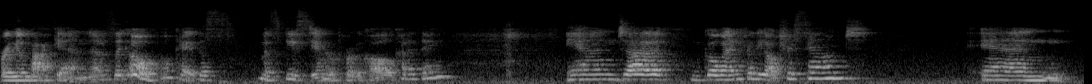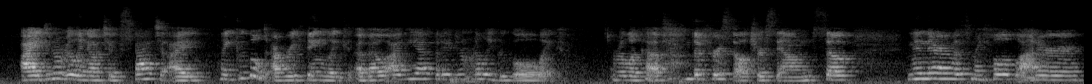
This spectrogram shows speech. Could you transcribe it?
bring him back in." And I was like, "Oh, okay, this must be standard protocol kind of thing." And uh, go in for the ultrasound, and I didn't really know what to expect. I like Googled everything like about IVF, but I didn't really Google like or look up the first ultrasound. So I'm in there with my full bladder.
